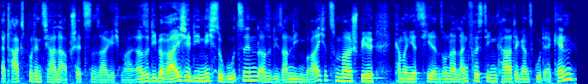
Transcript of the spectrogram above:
Ertragspotenziale abschätzen, sage ich mal. Also die Bereiche, die nicht so gut sind, also die sandigen Bereiche zum Beispiel, kann man jetzt hier in so einer langfristigen Karte ganz gut erkennen.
